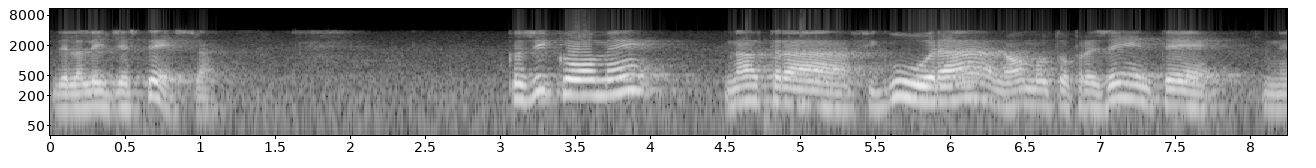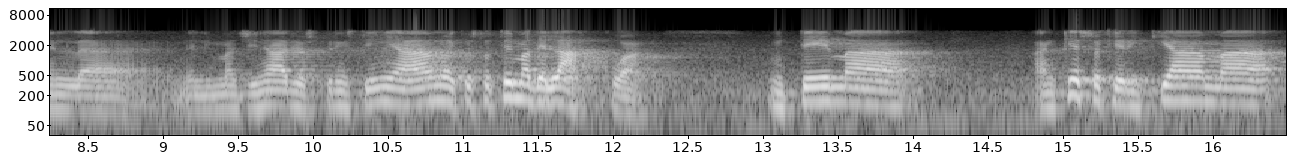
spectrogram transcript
della legge stessa. Così come un'altra figura no, molto presente nel, nell'immaginario springsteeniano è questo tema dell'acqua, un tema anch'esso che richiama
